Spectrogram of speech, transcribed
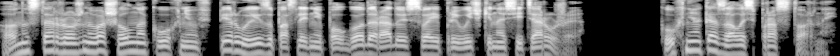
Он осторожно вошел на кухню, впервые за последние полгода радуясь своей привычке носить оружие. Кухня оказалась просторной.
